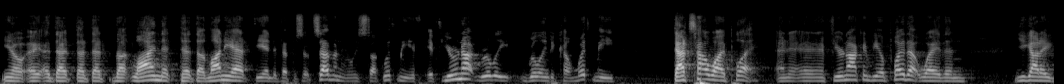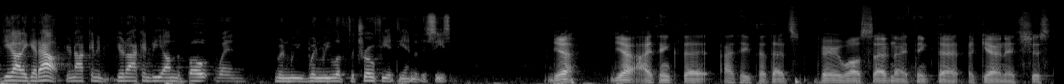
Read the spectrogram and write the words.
you know that that that that line that that, that line he had at the end of episode seven really stuck with me. If if you're not really willing to come with me, that's how I play. And, and if you're not going to be able to play that way, then you gotta you gotta get out. You're not gonna you're not gonna be on the boat when when we when we lift the trophy at the end of the season. Yeah, yeah. I think that I think that that's very well said, and I think that again, it's just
